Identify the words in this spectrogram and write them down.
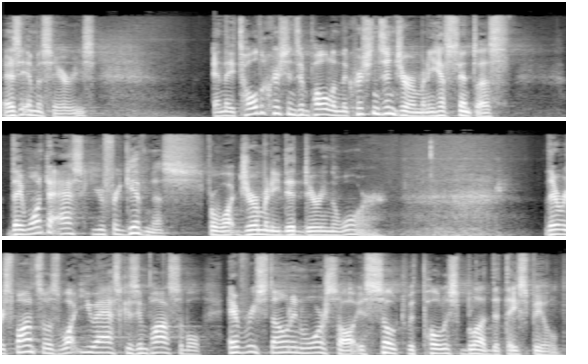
as emissaries. And they told the Christians in Poland, the Christians in Germany have sent us. They want to ask your forgiveness for what Germany did during the war. Their response was, What you ask is impossible. Every stone in Warsaw is soaked with Polish blood that they spilled.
